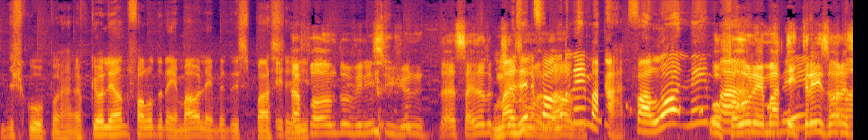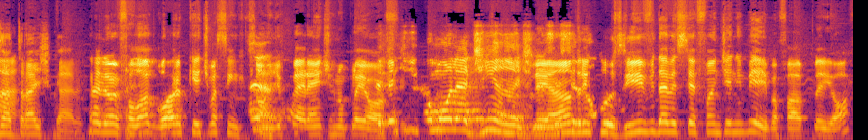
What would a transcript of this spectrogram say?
Desculpa, é porque o Leandro falou do Neymar, eu lembrei desse passe Ele aí. tá falando do Vinícius Júnior, da saída do Mas ele falou Ronaldo. Neymar, falou Neymar. Pô, falou Neymar tem três horas Neymar. atrás, cara. Ele ele falou agora que, tipo assim, são É. diferentes no Você playoff. tem que dar uma olhadinha antes. né? Leandro, inclusive, deve ser fã de NBA pra falar playoff,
